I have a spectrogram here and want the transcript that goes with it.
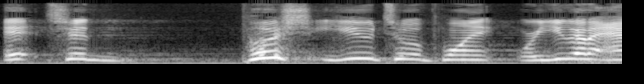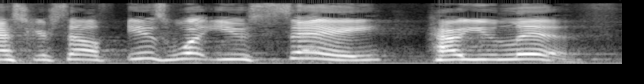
It should push you to a point where you got to ask yourself, is what you say how you live?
